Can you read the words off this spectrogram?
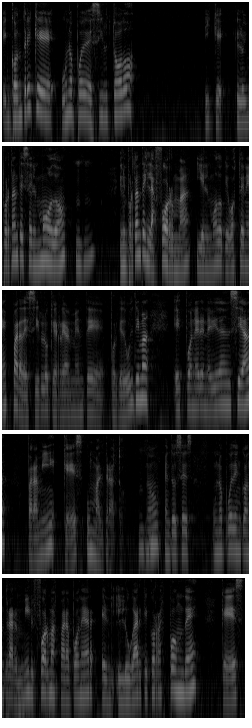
encontré que uno puede decir todo y que lo importante es el modo, lo importante es la forma y el modo que vos tenés para decir lo que realmente, porque de última es poner en evidencia para mí que es un maltrato, ¿no? Entonces uno puede encontrar mil formas para poner el lugar que corresponde, que es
